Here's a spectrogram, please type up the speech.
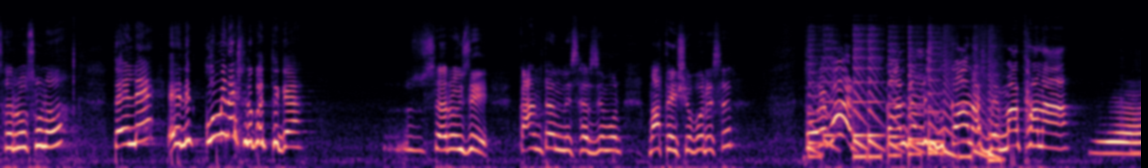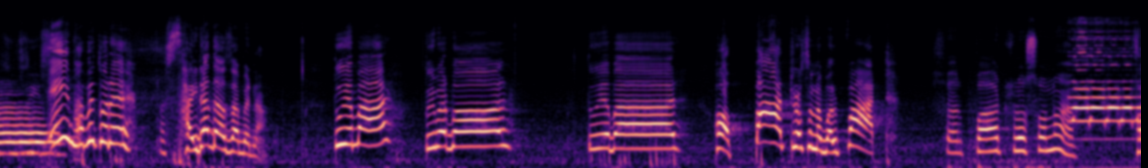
স্যার রসনা তাইলে এখানে কুমির আসলো কই থেকে? স্যার ওই যে কান টানলে স্যার যেমন মাথায় এসে পড়ে স্যার। তোরে বার কান টানলে শুধু কান আসবে মাথা না। এইভাবে তোরে? সাইডা দেওয়া যাবে না। তুই এবার তুই এবার বল। তুই এবার হ পাট রচনা বল পাট। স্যার পাট রচনা? হ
